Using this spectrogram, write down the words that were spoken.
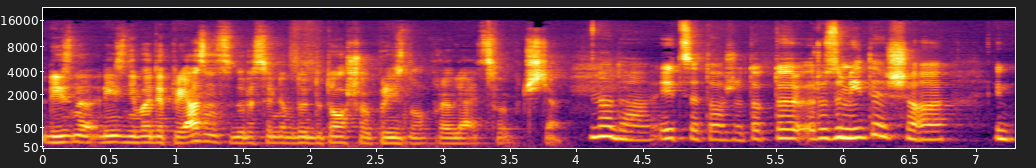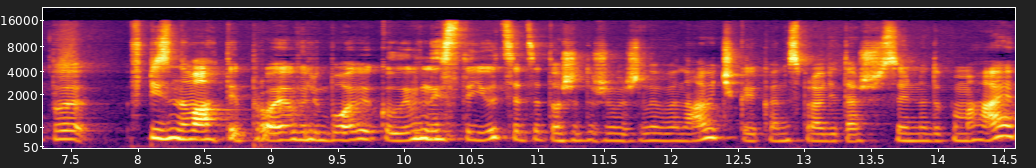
різна, різні види прив'язаності дуже сильно ведуть до того, що ви по-різному проявляєте своє почуття. Ну так, да. і це теж. Тобто розумієте, що якби. Впізнавати прояви любові, коли вони стаються, це теж дуже важлива навичка, яка насправді теж сильно допомагає.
